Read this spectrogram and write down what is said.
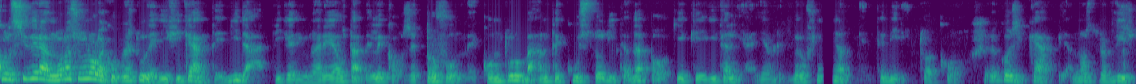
considerandola solo la copertura edificante e didattica di una realtà delle cose profonda e conturbante custodita da pochi e che gli italiani avrebbero finalmente diritto a conoscere. Così capita, a nostro avviso,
